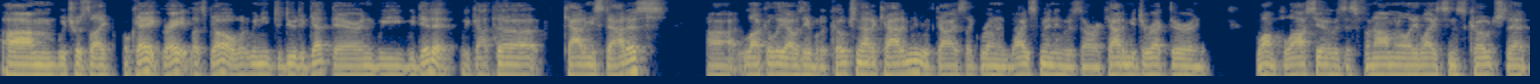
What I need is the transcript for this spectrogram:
Um, which was like, okay, great, let's go. What do we need to do to get there? And we we did it. We got the academy status uh, luckily, I was able to coach in that academy with guys like Ronan Weissman, who is our academy director, and Juan Palacio, who's this phenomenally licensed coach that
